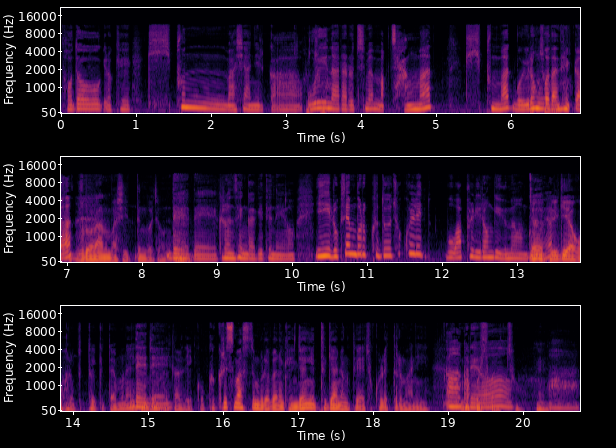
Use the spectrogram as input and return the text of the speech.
더더욱 이렇게 깊은 맛이 아닐까. 그렇죠. 우리나라로 치면 막 장맛 깊은 맛 뭐 이런 그렇죠. 것 아닐까? 우러나는 맛이 있던 거죠. 네, 네, 네, 그런 생각이 드네요. 이 룩셈부르크도 초콜릿 뭐 와플 이런 게 유명한 네, 건가요? 네, 벨기에하고 바로 붙어 있기 때문에 네, 굉장히 네. 발달돼 있고 그 크리스마스 무렵에는 굉장히 특이한 형태의 초콜릿들을 많이 아, 맛볼 그래요? 수가 있죠. 네. 아,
